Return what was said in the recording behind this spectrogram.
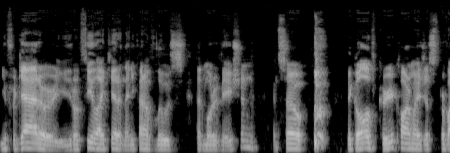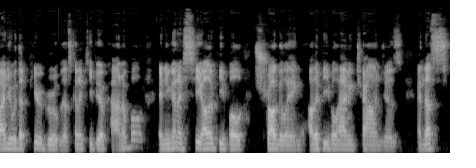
you forget or you don't feel like it and then you kind of lose that motivation and so the goal of career karma is just provide you with that peer group that's going to keep you accountable and you're going to see other people struggling other people having challenges and that's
